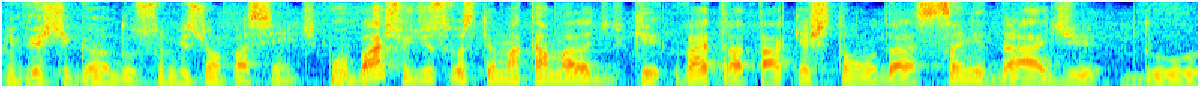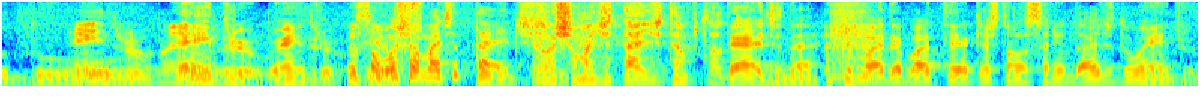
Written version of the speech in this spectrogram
investigando o sumiço de uma paciente. Por baixo disso você tem uma camada de- que vai tratar a questão da sanidade do. do... Andrew, né? Andrew, Andrew. Eu só vou Isso. chamar de Ted. Eu vou chamar de Ted o tempo todo. Ted, né? Que vai debater a questão da sanidade do Andrew.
